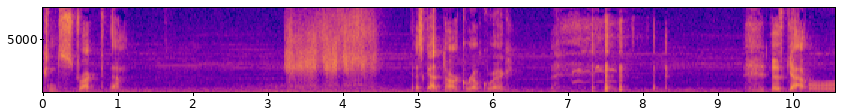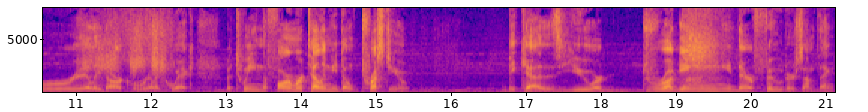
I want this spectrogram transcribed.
construct them. This got dark real quick. this got really dark really quick. Between the farmer telling me don't trust you because you are drugging their food or something,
